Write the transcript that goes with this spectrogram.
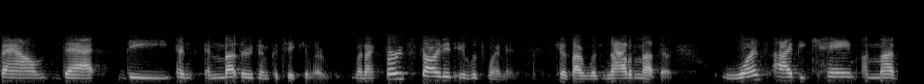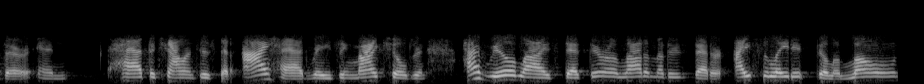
found that the and, and mothers in particular. When I first started, it was women because I was not a mother. Once I became a mother and had the challenges that I had raising my children, I realized that there are a lot of mothers that are isolated, feel alone,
